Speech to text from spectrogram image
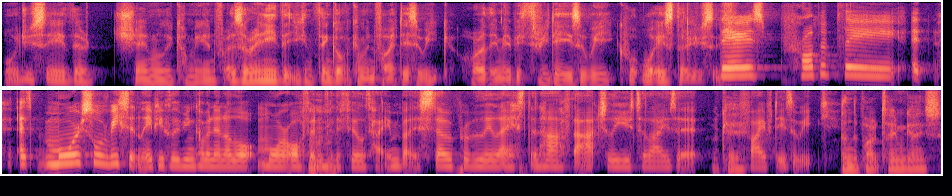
what would you say they're generally coming in for? Is there any that you can think of that come in five days a week, or are they maybe three days a week? What, what is their usage? There's probably it, it's more so recently. People have been coming in a lot more often mm. for the full time, but it's still probably less than half that actually utilise it. Okay, five days a week. And the part time guys.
